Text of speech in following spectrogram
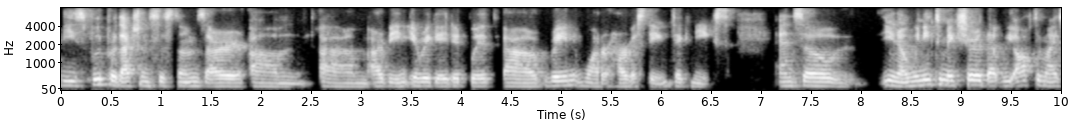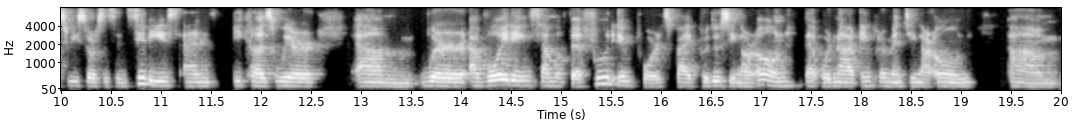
these food production systems are, um, um, are being irrigated with uh, rainwater harvesting techniques. And so, you know, we need to make sure that we optimize resources in cities and because we're, um, we're avoiding some of the food imports by producing our own, that we're not incrementing our own um,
